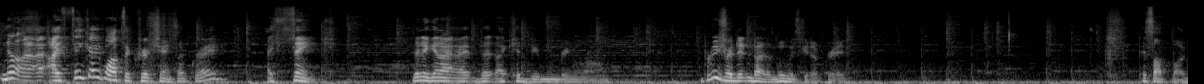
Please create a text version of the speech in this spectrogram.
no, I, I think I bought the crit chance upgrade. I think. Then again, I, I but I could be remembering wrong. I'm pretty sure I didn't buy the movement speed upgrade. Piss off, bug.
